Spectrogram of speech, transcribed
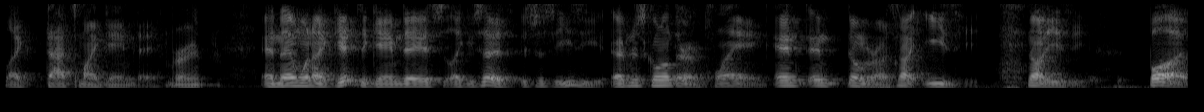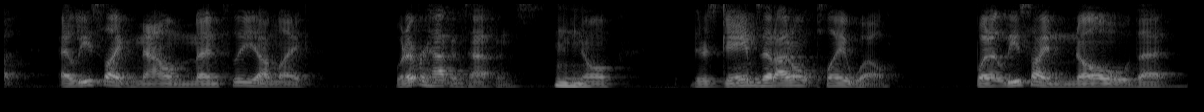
like that's my game day. Right. And then when I get to game day, it's like you said, it's, it's just easy. I'm just going out there and playing. And and don't get me wrong, it's not easy. It's not easy. But at least like now mentally, I'm like, whatever happens, happens. You Mhm. know, there's games that I don't play well, but at least I know that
